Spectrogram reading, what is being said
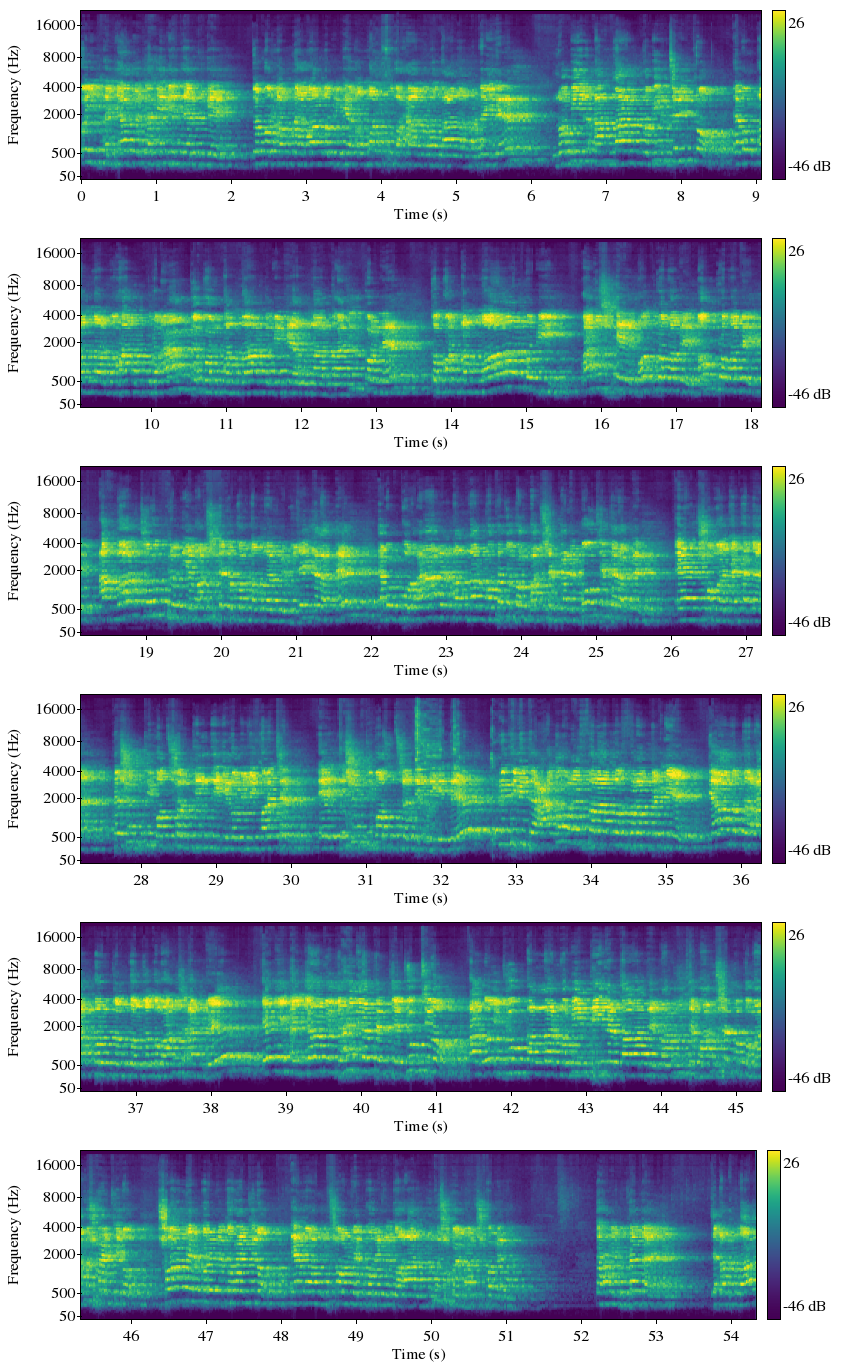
कोई भैया के जब করলে তো আর কোনো সময় মানুষ হবে না। তাহলে বোঝা যায় যে আল্লাহ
